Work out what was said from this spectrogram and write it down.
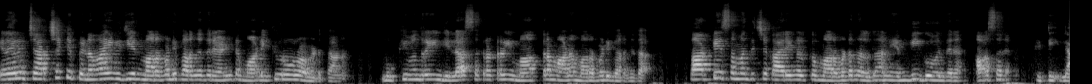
ഏതായാലും ചർച്ചയ്ക്ക് പിണറായി വിജയൻ മറുപടി പറഞ്ഞത് രണ്ട് മണിക്കൂറോളം എടുത്താണ്. മുഖ്യമന്ത്രിയും ജില്ലാ സെക്രട്ടറിയും മാത്രമാണ് മറുപടി പറഞ്ഞത്. പാർട്ടിയെ സംബന്ധിച്ച കാര്യങ്ങൾക്ക് മറുപടി നൽകാൻ എം വി ഗോവിന്ദന് അവസരം കിട്ടിയില്ല.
